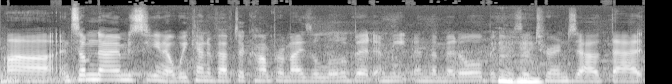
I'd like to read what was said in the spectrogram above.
Uh, and sometimes, you know, we kind of have to compromise a little bit and meet in the middle because it turns out that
